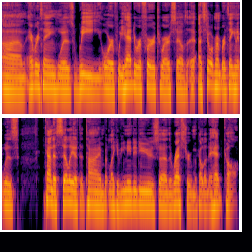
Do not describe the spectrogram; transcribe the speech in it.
Um, everything was we, or if we had to refer to ourselves, I still remember thinking it was kind of silly at the time, but like if you needed to use uh, the restroom, we call it a head call.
